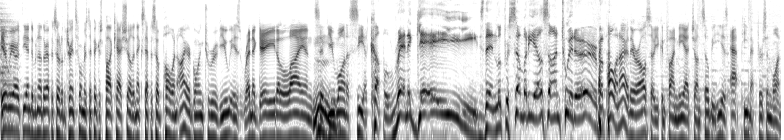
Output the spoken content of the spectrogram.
Here we are at the end of another episode of the Transformers Nitpickers podcast show. The next episode Paul and I are going to review is Renegade Alliance. Mm. If you hmm. want to see a couple renegades, then look for somebody else on Twitter. But Paul and I are there also. You can find me at John Sobey. He is at P McPherson1.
